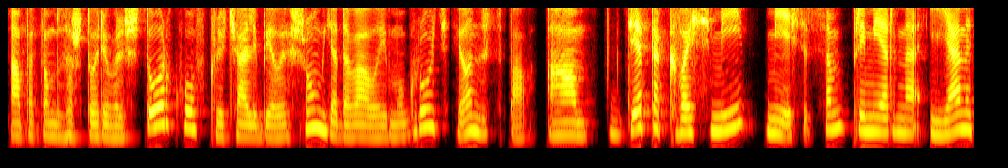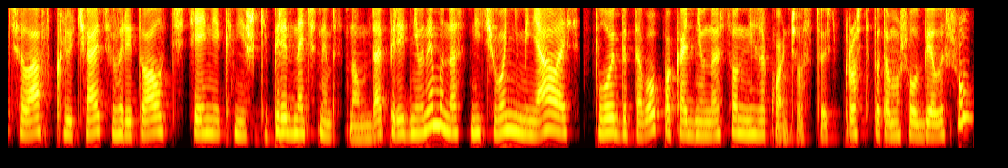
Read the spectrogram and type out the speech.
а потом зашторивали шторку, включали белый шум, я давала ему грудь, и он засыпал. А где-то к восьми месяцем примерно я начала включать в ритуал чтения книжки перед ночным сном. Да? Перед дневным у нас ничего не менялось вплоть до того, пока дневной сон не закончился. То есть просто потом ушел белый шум.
